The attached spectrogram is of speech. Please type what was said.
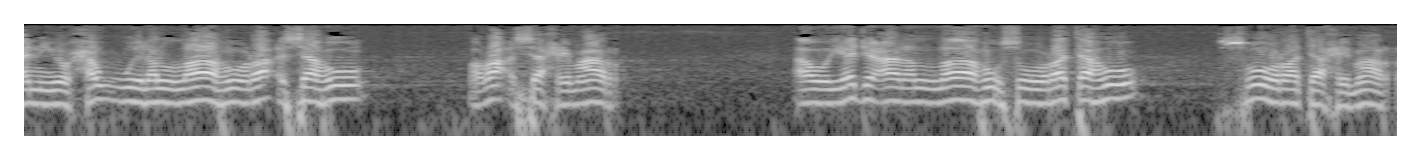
أن يحول الله رأسه رأس حمار أو يجعل الله صورته صورة حمار.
